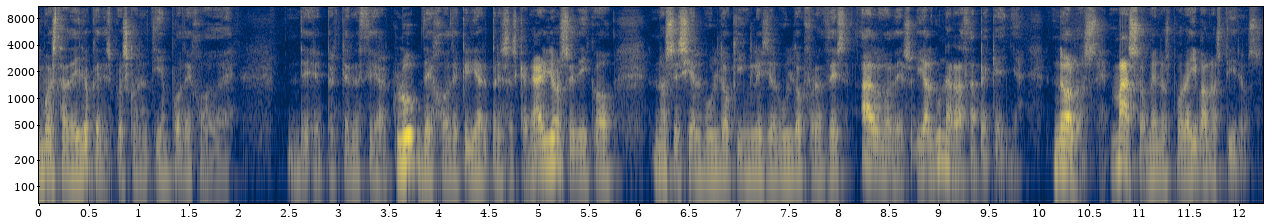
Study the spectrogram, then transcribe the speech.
muestra de ello que después con el tiempo dejó de, pertenecer al club, dejó de criar presas canarios, se dedicó, no sé si al bulldog inglés y al bulldog francés, algo de eso, y alguna raza pequeña, no lo sé, más o menos por ahí van los tiros.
